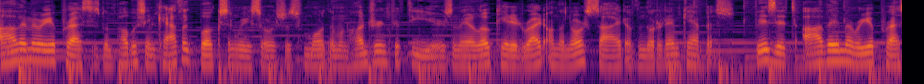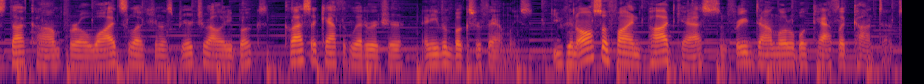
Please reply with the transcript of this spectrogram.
Ave Maria Press has been publishing Catholic books and resources for more than 150 years, and they are located right on the north side of the Notre Dame campus. Visit AveMariaPress.com for a wide selection of spirituality books, classic Catholic literature, and even books for families. You can also find podcasts and free downloadable Catholic content.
